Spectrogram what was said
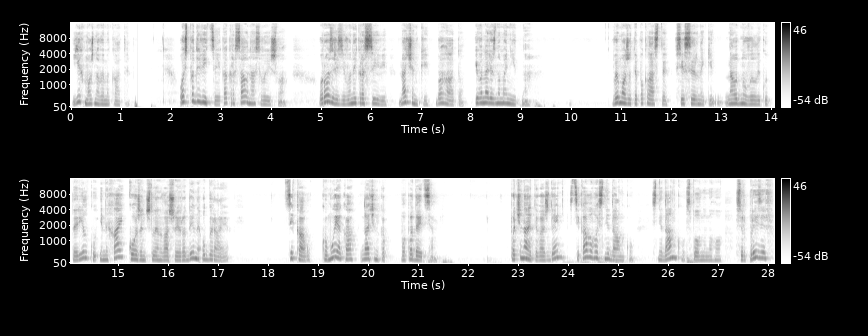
їх можна вимикати. Ось подивіться, яка краса у нас вийшла. У розрізі вони красиві, начинки багато, і вона різноманітна. Ви можете покласти всі сирники на одну велику тарілку, і нехай кожен член вашої родини обирає. Цікаво, кому яка начинка попадеться. Починайте ваш день з цікавого сніданку, сніданку, сповненого сюрпризів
